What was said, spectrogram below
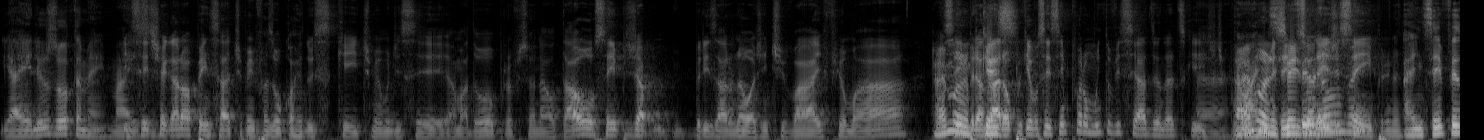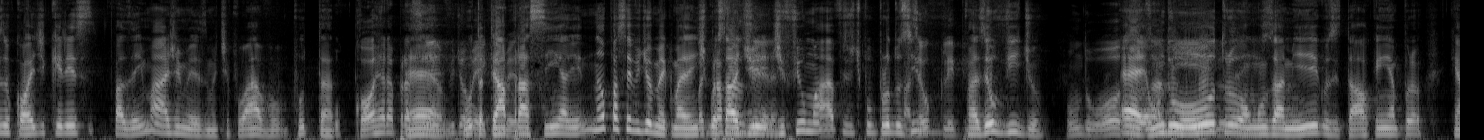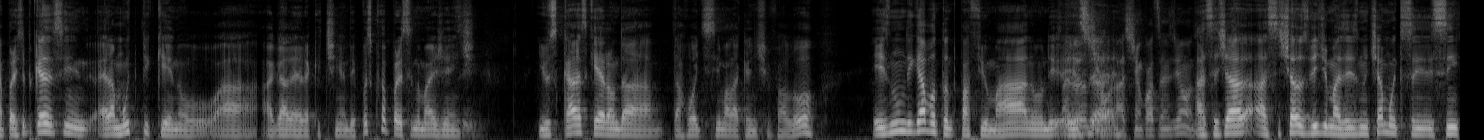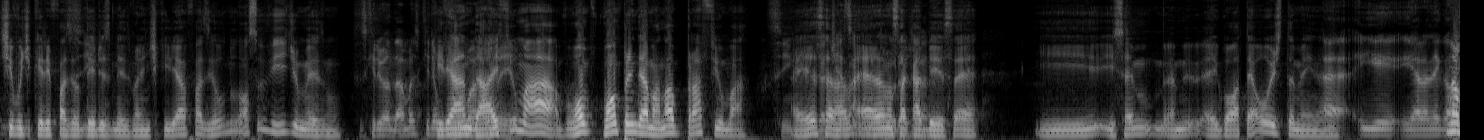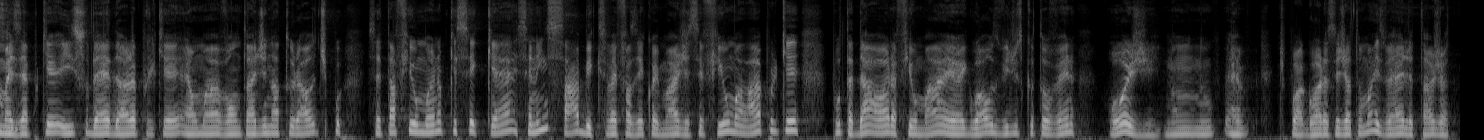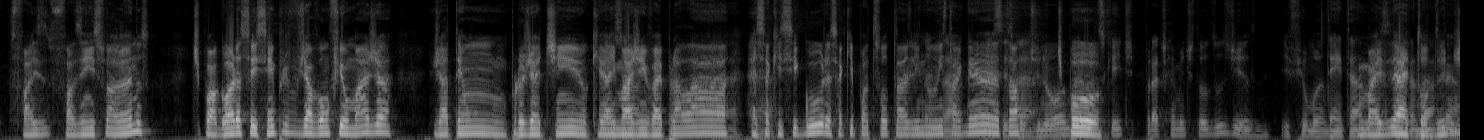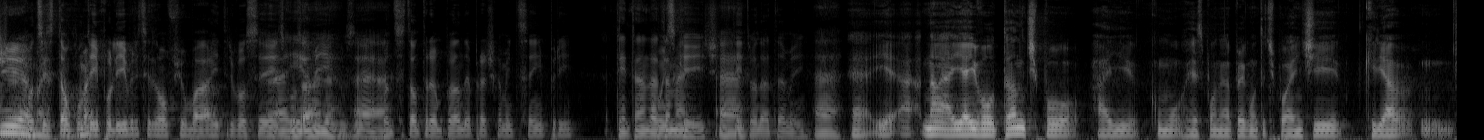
E aí ele usou também, E mas... vocês chegaram a pensar, tipo, em fazer o corre do skate mesmo, de ser amador, profissional e tal? Ou sempre já brisaram, não, a gente vai filmar... É, e mano, sempre porque andaram, esse- porque vocês sempre foram muito viciados em andar de skate, tipo, É, Não, a mano, e sempre desde sempre, né? A gente sempre fez o corre de querer fazer imagem mesmo. Tipo, ah, vou, puta. O corre era pra é, ser videomaker puta, tem uma mesmo. pracinha ali. Não pra ser videomaker, mas a gente Mas gostava de, fazer, né? de filmar, tipo, produzir. Fazer o clipe. Fazer o vídeo. Um do outro, É, um do amigos, outro, é alguns amigos e tal, quem, apro- quem aparecia, porque assim, era muito pequeno a, a galera que tinha, depois que foi aparecendo mais gente. Sim. E os caras que eram da, da rua de cima lá que a gente falou, eles não ligavam tanto pra filmar, não, eles, tinham 411. assistia, assistia os vídeos, mas eles não tinham muito esse incentivo de querer fazer o Sim. deles mesmo, a gente queria fazer o nosso vídeo mesmo. Vocês queriam andar, mas queriam queria filmar andar também, e né? filmar, vamos, vamos aprender a manobra pra filmar. Sim, Aí já essa era, essa era a nossa já, né? cabeça, é. E isso é, é igual até hoje também, né? É, e, e era legal Não, assim, mas é porque isso daí é da hora, porque é uma vontade natural, tipo, você tá filmando porque você quer, você nem sabe o que você vai fazer com a imagem, você filma lá porque, puta, é da hora filmar, é igual os vídeos que eu tô vendo hoje, não, não- é, tipo, agora vocês já estão mais velhos, tá, já faz, fazem isso há anos, tipo, agora vocês sempre já vão filmar, já, já tem um projetinho que a Exato. imagem vai pra lá, É, essa é. aqui segura, essa aqui pode soltar ali no Exato, Instagram Mas e tal, continuam Tipo- andando skate praticamente todos os dias, né? E filmando. tentando. mas é, tentando todo andar. dia. Quando mas- vocês estão com mas- tempo livre, vocês vão filmar entre vocês, É, com os amigos. né? é. Quando vocês estão trampando, é praticamente sempre Tentando andar com também. skate. É, tentam andar também. é. É, e, a- não, e aí voltando, tipo, aí, como respondendo a pergunta, tipo, a gente queria,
